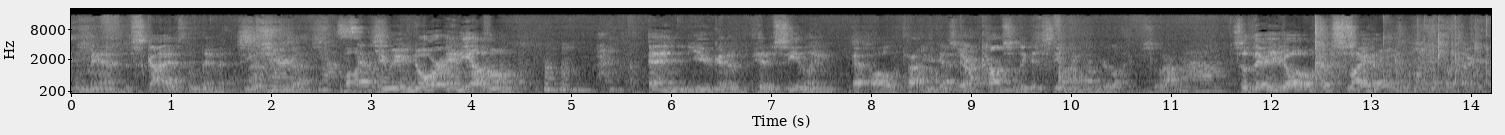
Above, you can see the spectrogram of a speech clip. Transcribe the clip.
and man, the sky is the limit to your success. You ignore any of them, and you're gonna hit a ceiling at all the time. You're just gonna constantly hit ceilings in your life. So, so there you go. That's Smite.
